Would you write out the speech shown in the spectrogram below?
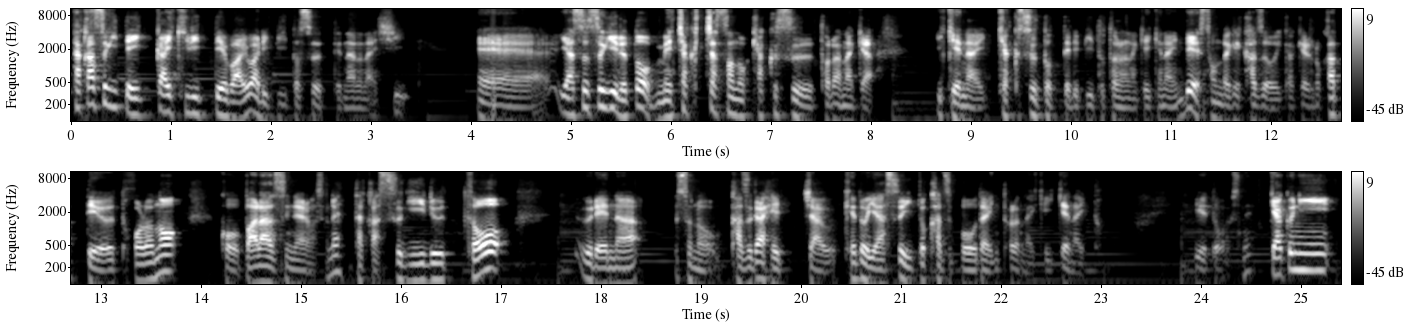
高すぎて1回きりっていう場合はリピート数ってならないし、えー安すぎるとめちゃくちゃその客数取らなきゃいけない客数取ってリピート取らなきゃいけないんでそんだけ数を追いかけるのかっていうところのこうバランスになりますよね。高すぎると売れなその数が減っちゃうけど安いと数膨大に取らなきゃいけないというところですね。逆に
